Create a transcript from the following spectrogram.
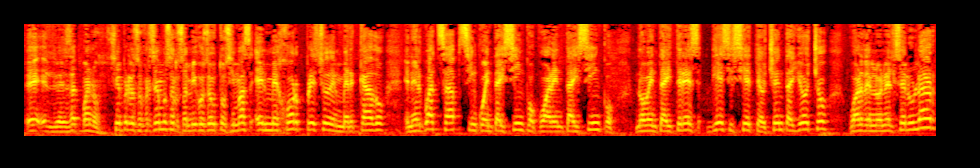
Eh, les da- bueno, siempre les ofrecemos a los amigos de Autos y más el mejor precio del mercado en el WhatsApp 55 45 93 17 88. Guárdenlo en el celular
